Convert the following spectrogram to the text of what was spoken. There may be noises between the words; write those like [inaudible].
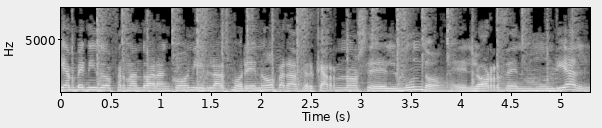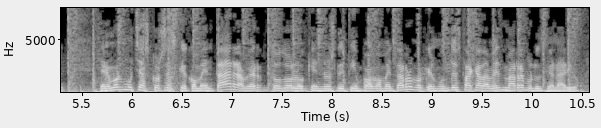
Y han venido Fernando Arancón y Blas Moreno para acercarnos el mundo, el orden mundial. Tenemos muchas cosas que comentar, a ver todo lo que nos dé tiempo a comentarlo, porque el mundo está cada vez más revolucionario.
